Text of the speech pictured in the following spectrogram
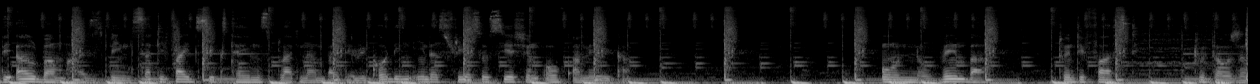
The album has been certified six times platinum by the Recording Industry Association of America. On November 21st, 2000,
